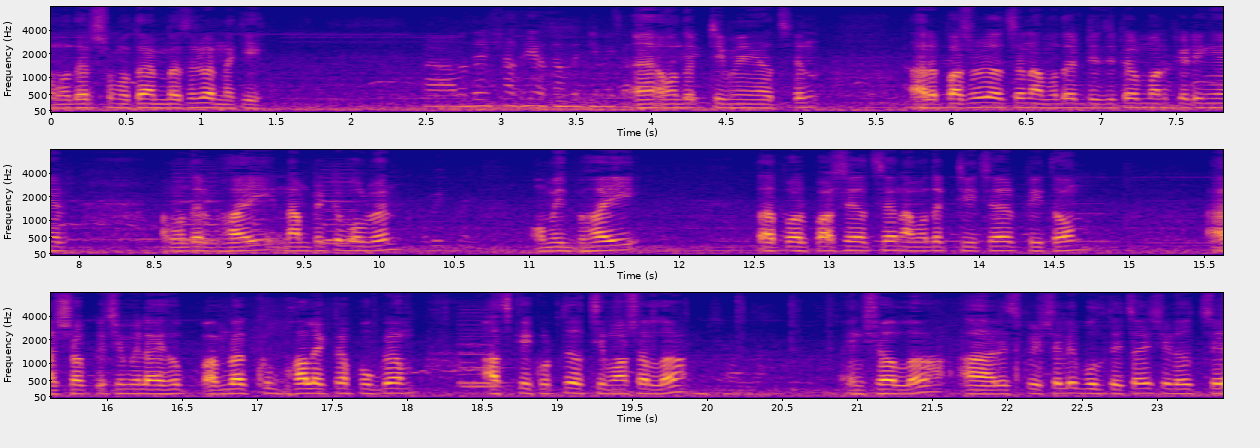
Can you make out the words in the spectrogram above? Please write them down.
আমাদের সমত অ্যাম্বাসেডর নাকি? আমাদের সাথেই আছে আমাদের টিমে আমাদের টিমে আছেন। আর পাশাপাশি আছেন আমাদের ডিজিটাল মার্কেটিং এর আমাদের ভাই নামটা একটু বলবেন? অমিত ভাই। তারপর পাশে আছেন আমাদের টিচার প্রীতম। আর সবকিছু মিলাই হোক আমরা খুব ভালো একটা প্রোগ্রাম আজকে করতে যাচ্ছি মাসাল্লাহ ইনশাল্লাহ আর স্পেশালি বলতে চাই সেটা হচ্ছে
